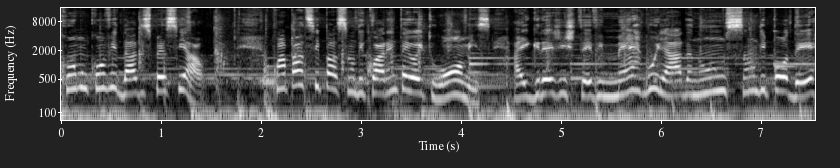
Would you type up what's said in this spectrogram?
como convidado especial. Com a participação de 48 homens, a igreja esteve mergulhada numa unção de poder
